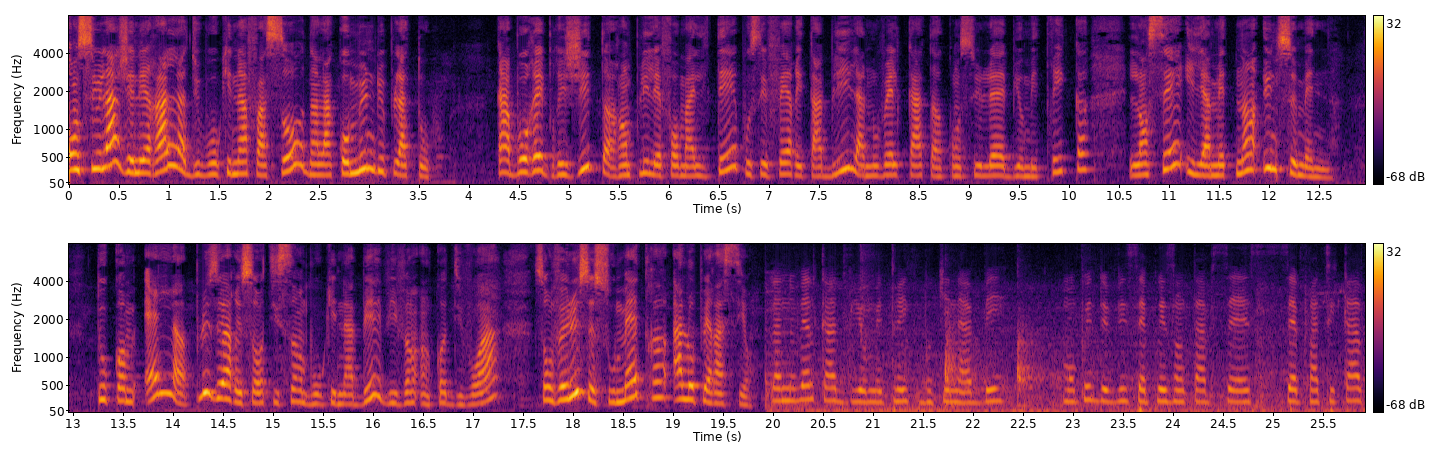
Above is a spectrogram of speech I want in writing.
Consulat général du Burkina Faso dans la commune du Plateau. Caboret Brigitte remplit les formalités pour se faire établir la nouvelle carte consulaire biométrique lancée il y a maintenant une semaine. Tout comme elle, plusieurs ressortissants burkinabés vivant en Côte d'Ivoire sont venus se soumettre à l'opération. La nouvelle carte biométrique burkinabé, mon point de vue, c'est présentable, c'est praticable.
